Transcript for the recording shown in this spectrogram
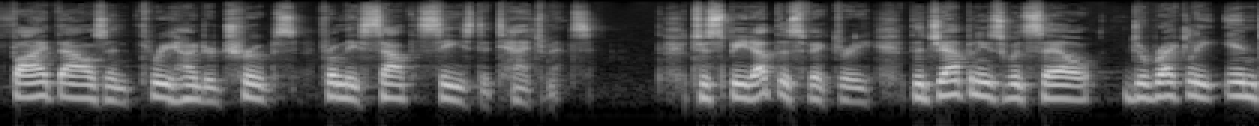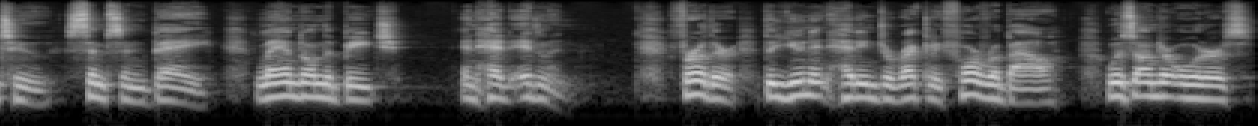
5,300 troops from the South Seas detachments. To speed up this victory, the Japanese would sail directly into Simpson Bay, land on the beach, and head inland. Further, the unit heading directly for Rabaul was under orders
